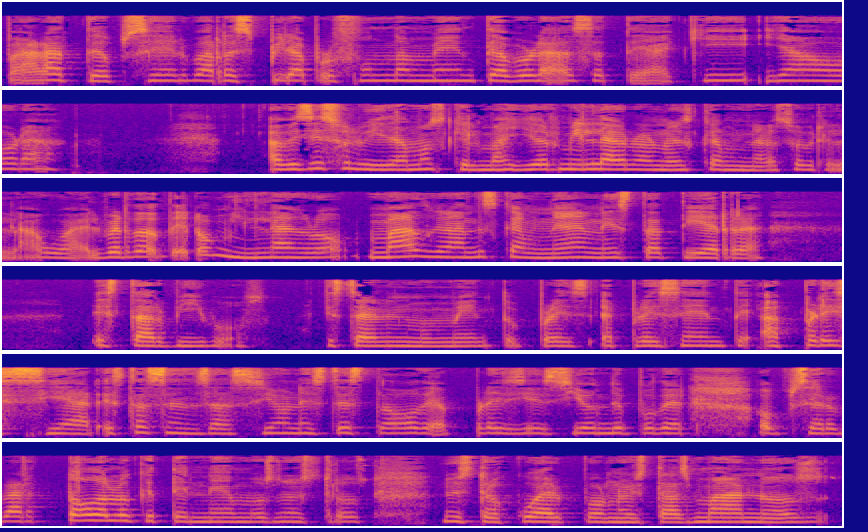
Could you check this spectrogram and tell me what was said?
Párate, observa, respira profundamente, abrázate aquí y ahora. A veces olvidamos que el mayor milagro no es caminar sobre el agua. El verdadero milagro más grande es caminar en esta tierra, estar vivos estar en el momento eh, presente, apreciar esta sensación, este estado de apreciación de poder observar todo lo que tenemos, nuestros, nuestro cuerpo, nuestras manos,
